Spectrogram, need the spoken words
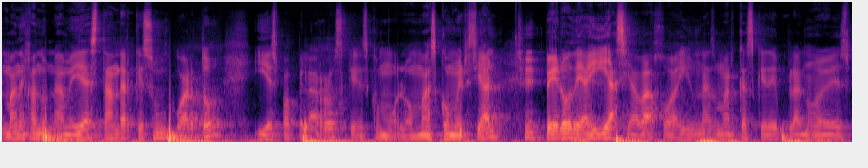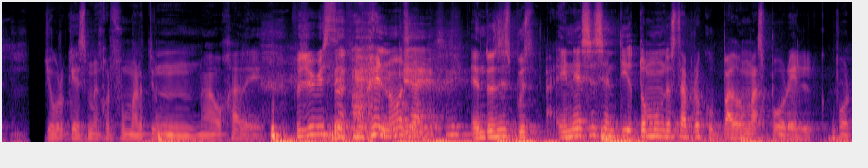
manejando una medida estándar que es un cuarto y es papel arroz, que es como lo más comercial, pero de ahí hacia abajo hay unas marcas que de plano es yo creo que es mejor fumarte una hoja de, pues yo he visto papel, ¿no? O sea, entonces, pues en ese sentido, todo el mundo está preocupado más por el, por,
